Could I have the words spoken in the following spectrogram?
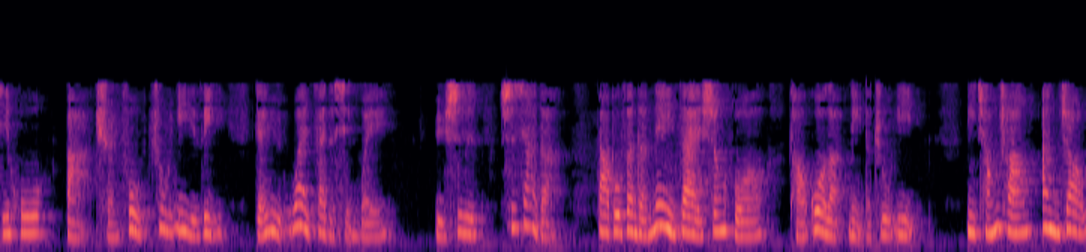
几乎把全副注意力给予外在的行为。于是，私下的大部分的内在生活逃过了你的注意。你常常按照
